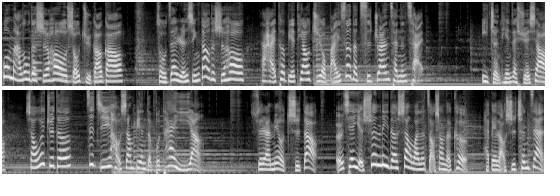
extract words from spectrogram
过马路的时候，手举高高；走在人行道的时候，她还特别挑只有白色的瓷砖才能踩。一整天在学校，小薇觉得自己好像变得不太一样。虽然没有迟到，而且也顺利的上完了早上的课，还被老师称赞。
